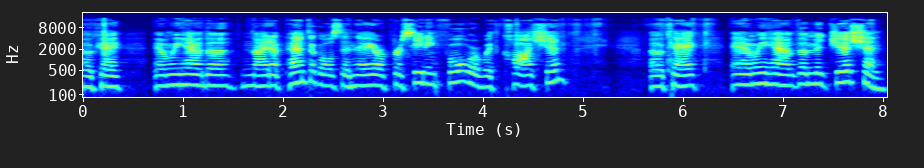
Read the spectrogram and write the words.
Okay, and we have the Knight of Pentacles, and they are proceeding forward with caution. Okay, and we have the Magician,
